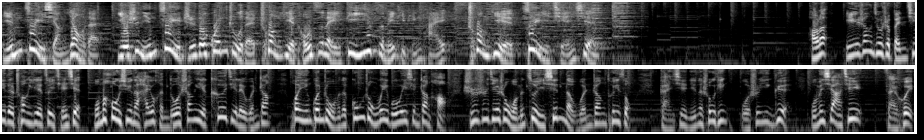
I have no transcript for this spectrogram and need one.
您最想要的也是您最值得关注的创业投资类第一自媒体平台——创业最前线。好了，以上就是本期的创业最前线。我们后续呢还有很多商业科技类文章，欢迎关注我们的公众微博、微信账号，实时接收我们最新的文章推送。感谢您的收听，我是映月，我们下期再会。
